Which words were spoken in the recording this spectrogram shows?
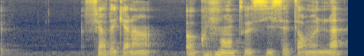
faire des câlins augmente aussi cette hormone-là,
